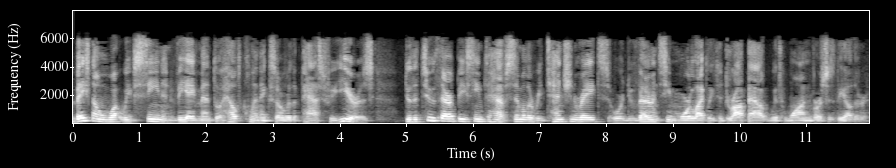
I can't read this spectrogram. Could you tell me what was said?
Based on what we've seen in VA mental health clinics over the past few years, do the two therapies seem to have similar retention rates, or do veterans seem more likely to drop out with one versus the other?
